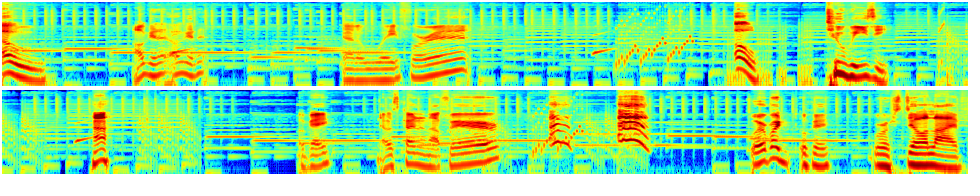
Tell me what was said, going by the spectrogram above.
Oh! I'll get it, I'll get it. Gotta wait for it. Oh! Too easy. Huh? Okay. That was kind of not fair. Where am I? Okay. We're still alive.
